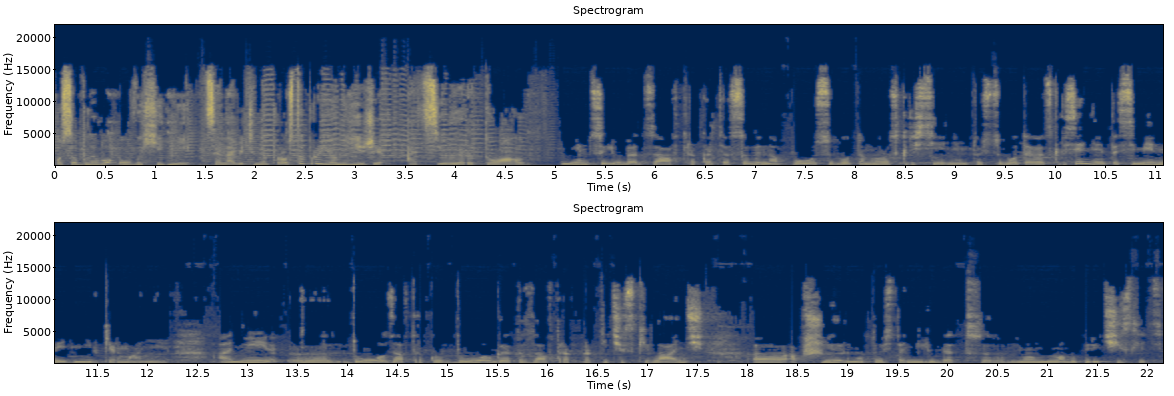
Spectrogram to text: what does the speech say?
особливо у вихідні. Це навіть не просто прийом їжі, а цілий ритуал. Немцы любят завтракать, особенно по субботам и воскресеньям. То есть суббота и воскресенье – это семейные дни в Германии. Они э, до, завтракают долго, это завтрак практически ланч, э, обширно, то есть они любят, э, ну, могу перечислить,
